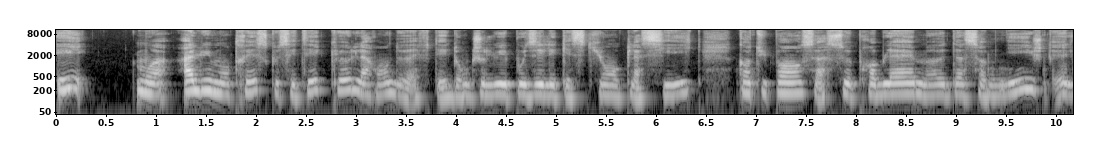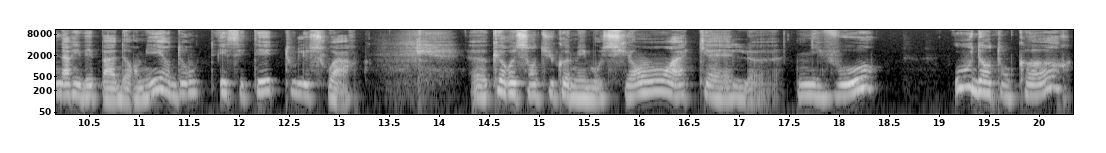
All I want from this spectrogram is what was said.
Et moi, à lui montrer ce que c'était que la ronde EFT. Donc je lui ai posé les questions classiques. Quand tu penses à ce problème d'insomnie, elle n'arrivait pas à dormir, donc et c'était tout le soir. Euh, que ressens-tu comme émotion? À quel niveau? Où dans ton corps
